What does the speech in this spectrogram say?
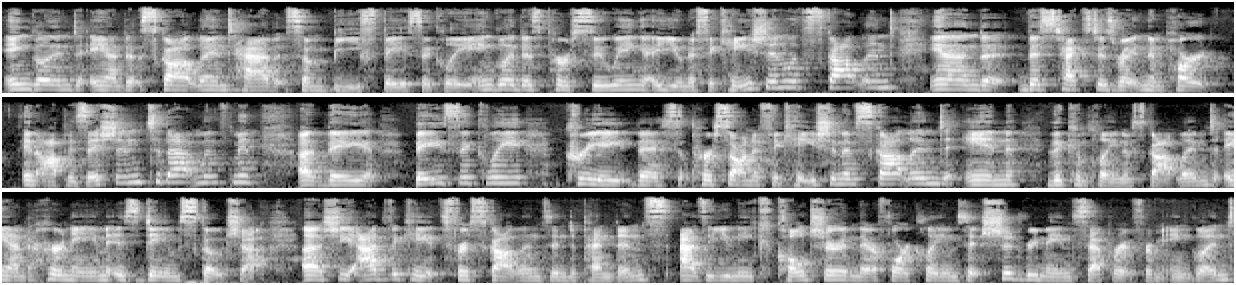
England and Scotland have some beef, basically. England is pursuing a unification with Scotland, and this text is written in part in opposition to that movement. Uh, they basically create this personification of Scotland in the Complaint of Scotland, and her name is Dame Scotia. Uh, she advocates for Scotland's independence as a unique culture and therefore claims it should remain separate from England.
